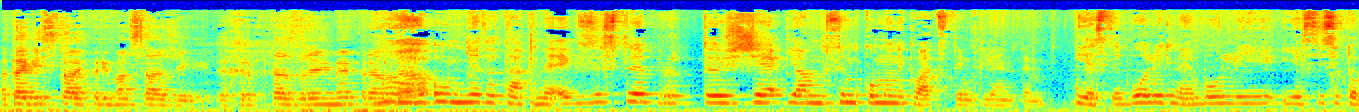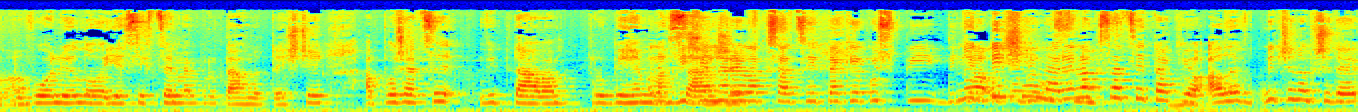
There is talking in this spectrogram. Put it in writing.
A takisto aj pri masáži chrbta zrejme, pravda? No, u mě to tak neexistuje, protože já musím komunikovat s tím klientem. Jestli bolí, nebolí, jestli se to povolilo, jestli chceme protáhnout ještě a pořád se vyptávám proběhem Ale když je masáže. na relaxaci, tak jako spí. No, když je na relaxaci, tak jo, ale většinou přijde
